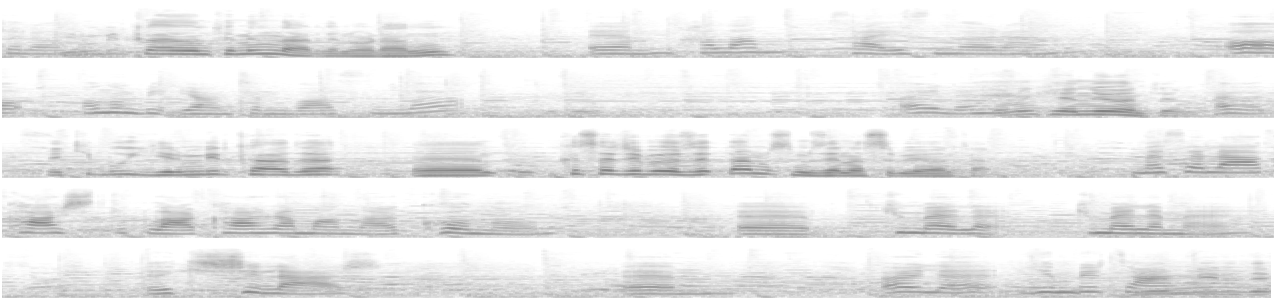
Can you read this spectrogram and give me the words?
Keloğlan. 21K yöntemini nereden öğrendin? Ee, halam sayesinde öğrendim. O onun bir yöntemi bu aslında. Öyle. Onun kendi yöntemi. Evet. Peki bu 21K'da e, kısaca bir özetler misin bize nasıl bir yöntem? Mesela karşıtlıklar, kahramanlar, konu, e, kümele, kümeleme, kişiler, e, öyle 21 tane. 21 de-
